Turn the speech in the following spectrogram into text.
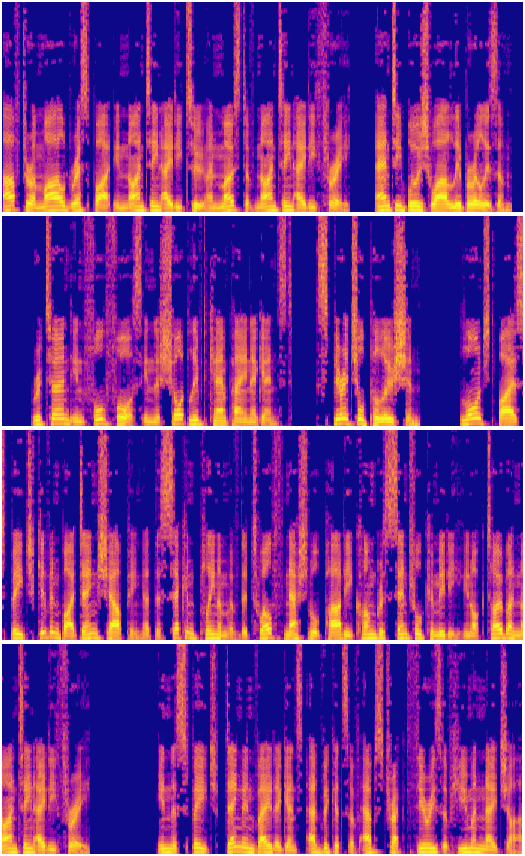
After a mild respite in 1982 and most of 1983, anti-bourgeois liberalism returned in full force in the short-lived campaign against spiritual pollution launched by a speech given by Deng Xiaoping at the second plenum of the 12th National Party Congress Central Committee in October 1983. In the speech, Deng inveighed against advocates of abstract theories of human nature,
